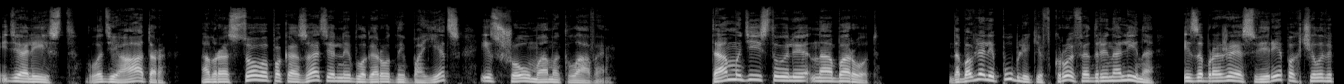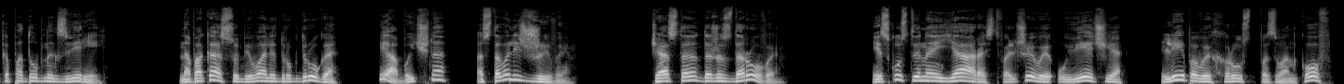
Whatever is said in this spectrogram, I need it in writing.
Идеалист, гладиатор, образцово-показательный благородный боец из шоу «Мамы Клавы». Там мы действовали наоборот. Добавляли публике в кровь адреналина, изображая свирепых человекоподобных зверей. На показ убивали друг друга и обычно оставались живы. Часто даже здоровы. Искусственная ярость, фальшивые увечья, липовый хруст позвонков.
